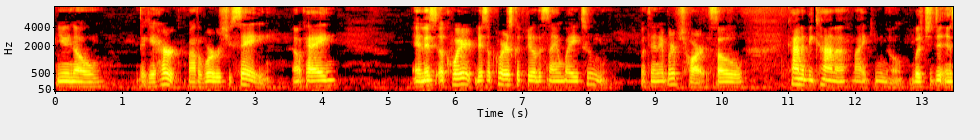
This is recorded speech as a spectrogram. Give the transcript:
you know, they get hurt by the words you say. Okay? And this Aquarius, this Aquarius could feel the same way too within their birth chart. So kind of be kind of like, you know, but you didn't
